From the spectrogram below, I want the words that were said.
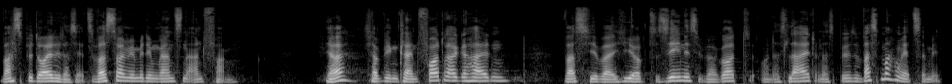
Was bedeutet das jetzt? Was sollen wir mit dem Ganzen anfangen? Ja, ich habe hier einen kleinen Vortrag gehalten, was hier bei Hiob zu sehen ist über Gott und das Leid und das Böse. Was machen wir jetzt damit?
